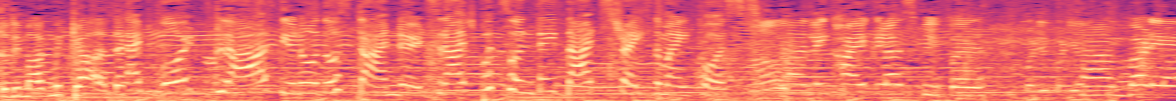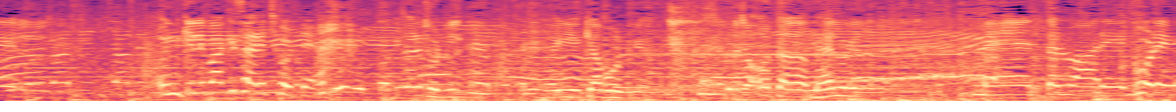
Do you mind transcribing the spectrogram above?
تو دماغ میں کیا آتا ہے؟ That word class, you know, those standards. Rajput sunte hi, that strikes the mind first. Like high class people بڑے ان کے لیے باقی سارے چھوٹے ہیں باقی سارے چھوٹے ارے بھائی یہ کیا بول رہی ہے اچھا اور محل وغیرہ میں تلواریں گھوڑے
